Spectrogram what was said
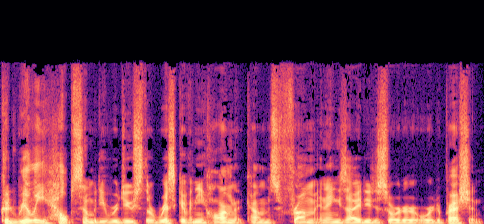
could really help somebody reduce the risk of any harm that comes from an anxiety disorder or depression.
